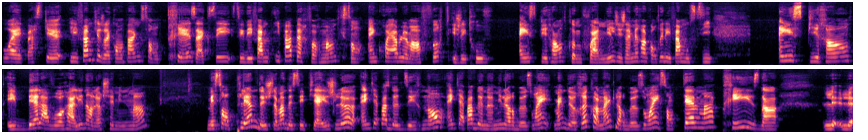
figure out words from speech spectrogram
Oui, parce que les femmes que j'accompagne sont très axées. C'est des femmes hyper performantes qui sont incroyablement fortes et je les trouve inspirantes comme fois mille. J'ai jamais rencontré des femmes aussi inspirantes et belles à voir aller dans leur cheminement, mais sont pleines justement de ces pièges-là, incapables de dire non, incapables de nommer leurs besoins, même de reconnaître leurs besoins. Ils sont tellement prises dans le,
